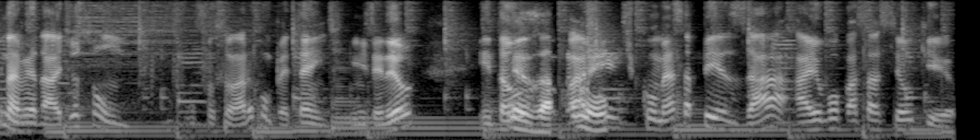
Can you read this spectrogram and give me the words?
E na verdade eu sou um, um funcionário competente, entendeu? Então, Exatamente. acho que a gente começa a pesar, aí eu vou passar a ser o quê?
